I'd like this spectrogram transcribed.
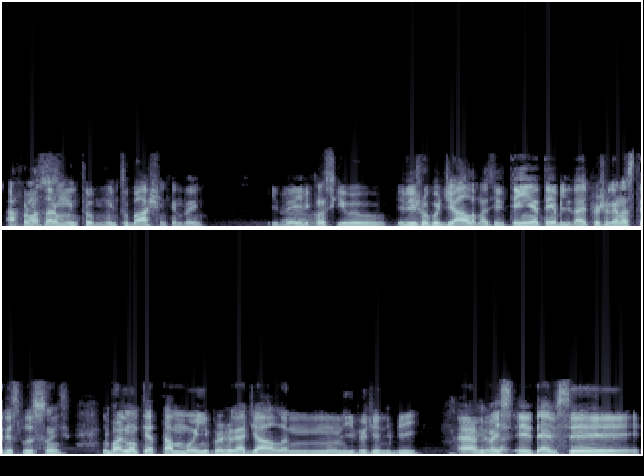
A formação era muito, muito baixa em Kentucky. E daí Ah. ele conseguiu. Ele jogou de ala, mas ele tem, tem habilidade pra jogar nas três posições. Embora ele não tenha tamanho pra jogar de ala no nível de NBA. É, ele, vai, ele deve ser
